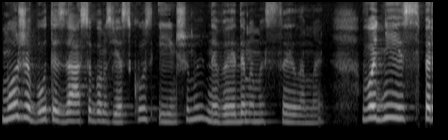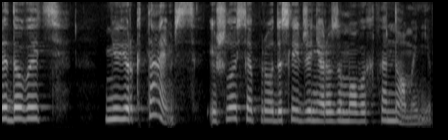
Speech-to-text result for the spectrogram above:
може бути засобом зв'язку з іншими невидимими силами? В одній з передовиць Нью-Йорк Таймс йшлося про дослідження розумових феноменів.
